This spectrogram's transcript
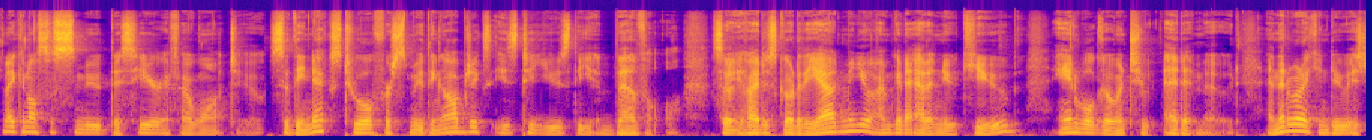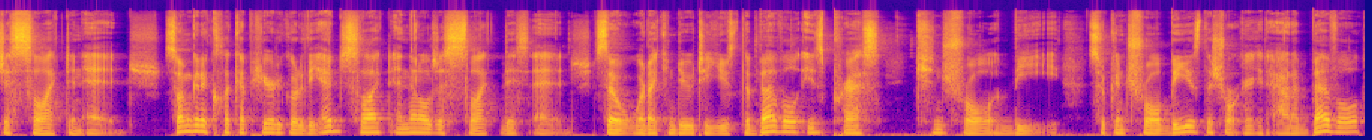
And I can also smooth this here if I want to. So the next tool for smoothing objects is to use the bevel. So if I just go to the add menu, I'm going to add a new cube and we'll go into edit mode. And then what I can do is just select an edge. So I'm going to click up here to go to the edge select and then I'll just select this edge. So what I can do to use the bevel is press Control B. So Control B is the shortcut to add a bevel,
